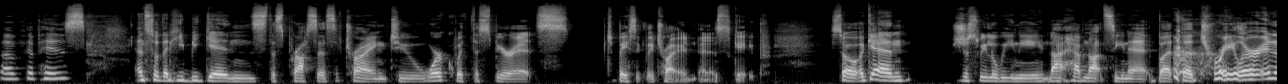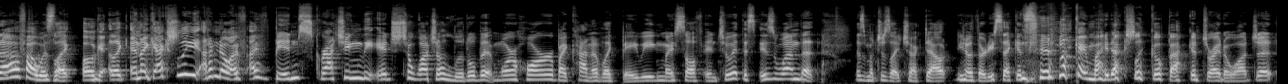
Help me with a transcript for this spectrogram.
of, of his. And so then he begins this process of trying to work with the spirits to basically try and, and escape. So again, Je suis Louini, not have not seen it, but the trailer enough, I was like, okay, like, and like actually, I don't know, I've I've been scratching the itch to watch a little bit more horror by kind of like babying myself into it. This is one that, as much as I checked out, you know, thirty seconds in, like I might actually go back and try to watch it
